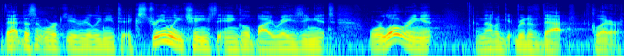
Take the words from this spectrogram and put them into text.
If that doesn't work, you really need to extremely change the angle by raising it or lowering it, and that'll get rid of that glare.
